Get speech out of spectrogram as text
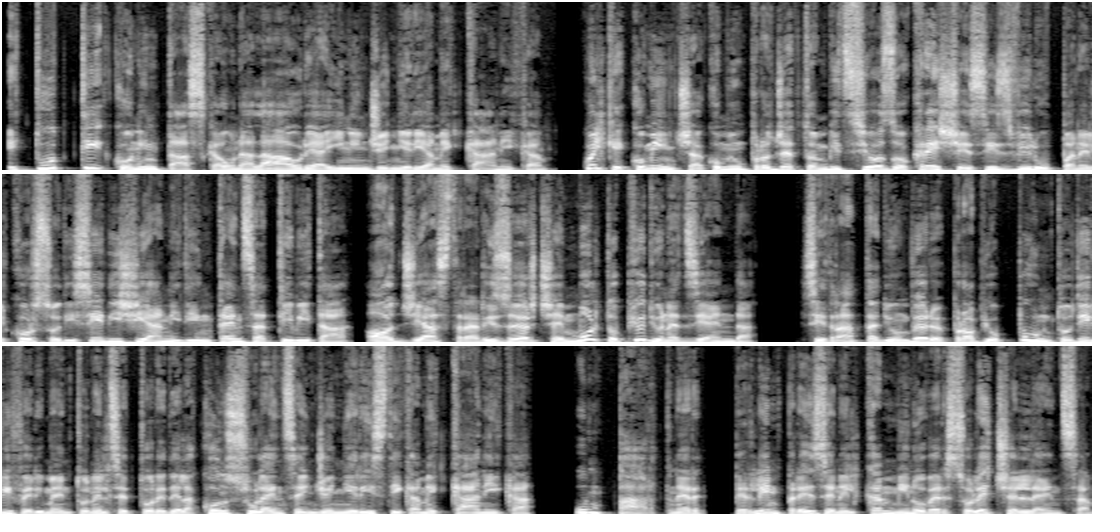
e tutti con in tasca una laurea in ingegneria meccanica. Quel che comincia come un progetto ambizioso cresce e si sviluppa nel corso di 16 anni di intensa attività. Oggi Astra Research è molto più di un'azienda. Si tratta di un vero e proprio punto di riferimento nel settore della consulenza ingegneristica meccanica, un partner per le imprese nel cammino verso l'eccellenza.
